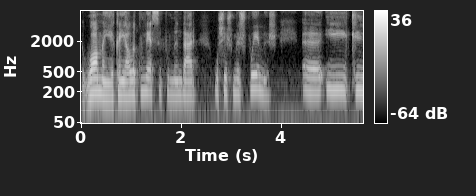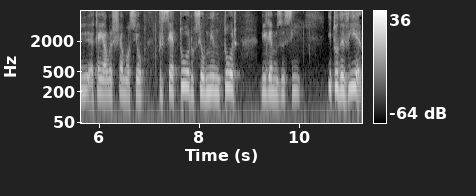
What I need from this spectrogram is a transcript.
o homem a quem ela começa por mandar os seus primeiros poemas, uh, e que, a quem ela chama o seu preceptor, o seu mentor, digamos assim, e todavia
